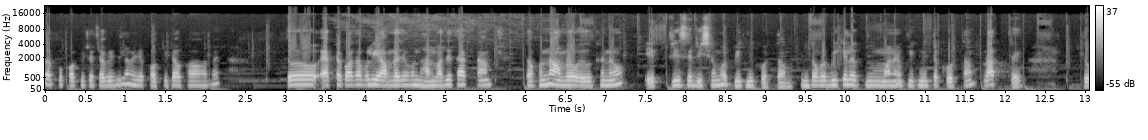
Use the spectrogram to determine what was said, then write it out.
তারপর কফিটা চাপিয়ে দিলাম, এই যে কফিটাও খাওয়া হবে। তো একটা কথা বলি, আমরা যখন ধানবাদে থাকতাম, তখন না আমরা ওইখানেও একত্রিশে ডিসেম্বর পিকনিক করতাম। কিন্তু আমরা বিকেলে মানে পিকনিকটা করতাম রাত্রে। তো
